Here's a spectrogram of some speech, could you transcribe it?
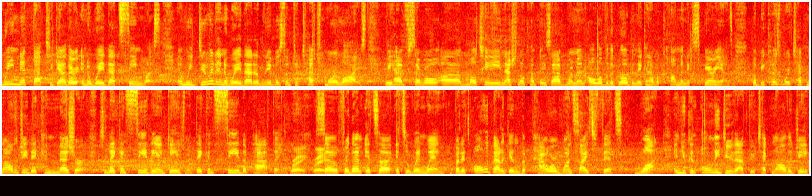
we knit that together in a way that's seamless. And we do it in a way that enables them to touch more lives. We have several uh, multinational companies that have women all over the globe and they can have a common experience. But because we're technology, they can measure. So they can see the engagement, they can see the pathing. Right, right. So for them, it's a, it's a win-win. But it's all about, again, the power one size fits one. And you can only do that through technology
